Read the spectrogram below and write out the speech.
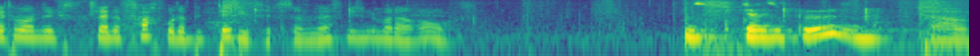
Ich kletter mal in das kleine Fach, wo der Big Daddy sitzt, dann werfen die den immer da raus. Was sind die denn so böse? Ja,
